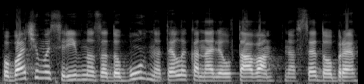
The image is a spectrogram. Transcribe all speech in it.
Побачимось рівно за добу на телеканалі Лтава. На все добре.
